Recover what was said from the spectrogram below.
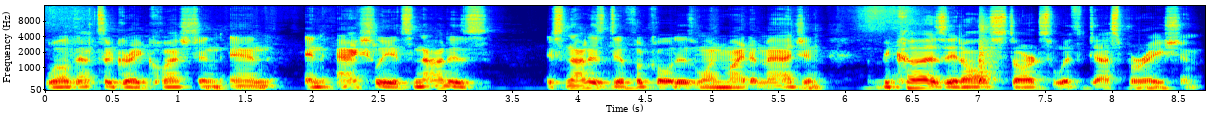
Well, that's a great question, and and actually, it's not as it's not as difficult as one might imagine because it all starts with desperation.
